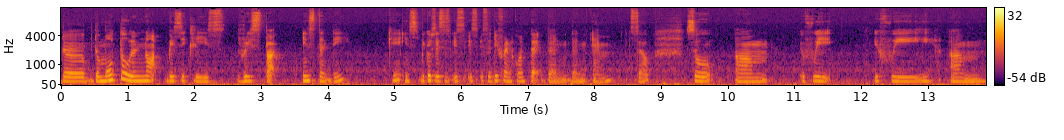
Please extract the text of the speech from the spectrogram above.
the the motor will not basically restart instantly okay? It's because it's, it's, it's, it's a different contact than than M itself. So um, if we if we um,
